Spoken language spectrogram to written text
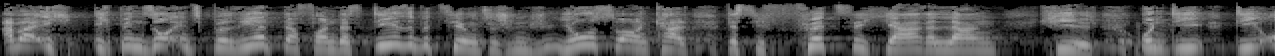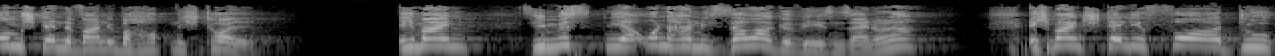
Aber ich, ich bin so inspiriert davon, dass diese Beziehung zwischen Josua und Karl, dass die 40 Jahre lang hielt. Und die, die Umstände waren überhaupt nicht toll. Ich meine, sie müssten ja unheimlich sauer gewesen sein, oder? Ich meine, stell dir vor, du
